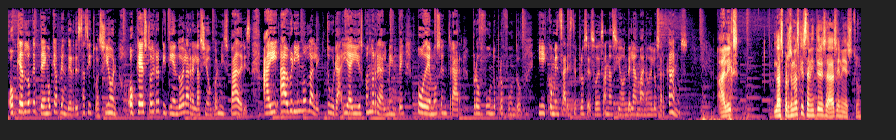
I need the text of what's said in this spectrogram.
o qué es lo que tengo que aprender de esta situación, o qué estoy repitiendo de la relación con mis padres. Ahí abrimos la lectura y ahí es cuando realmente podemos entrar profundo, profundo y comenzar este proceso de sanación de la mano de los arcanos. Alex, las personas que están interesadas en esto,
